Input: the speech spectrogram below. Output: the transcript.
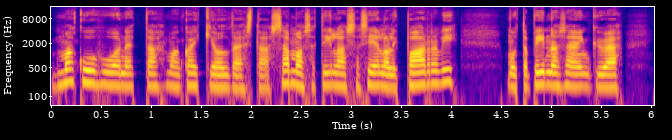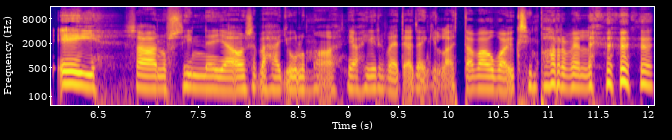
makuuhuonetta, vaan kaikki oltaisiin taas samassa tilassa. Siellä oli parvi, mutta pinnasänkyä ei saanut sinne ja on se vähän julmaa ja hirveätä jotenkin laittaa vauva yksin parvelle.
